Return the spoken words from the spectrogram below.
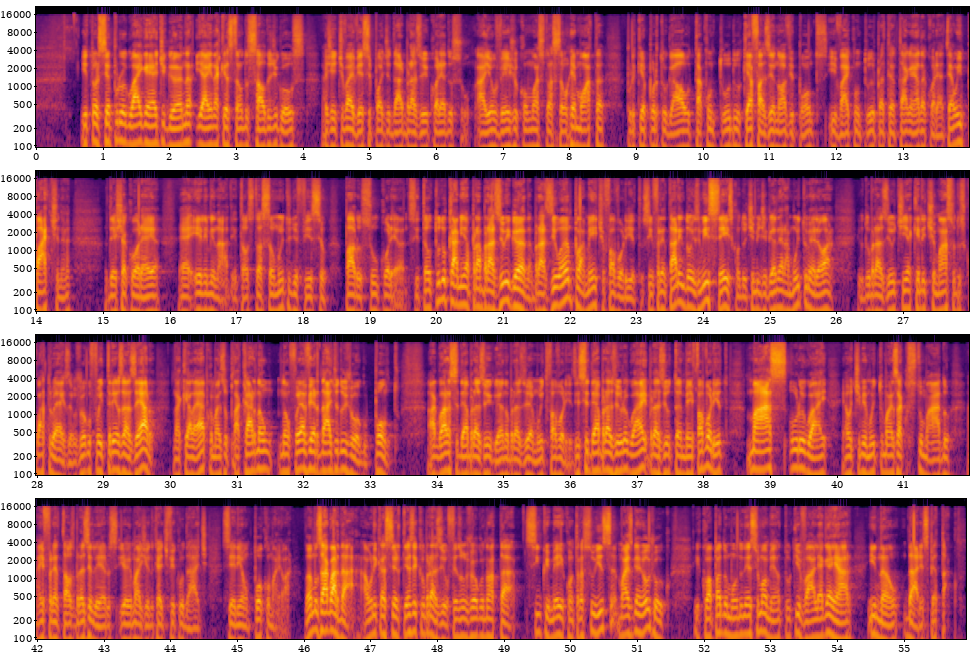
e torcer para o Uruguai ganhar de Gana. E aí, na questão do saldo de gols, a gente vai ver se pode dar Brasil e Coreia do Sul. Aí eu vejo como uma situação remota, porque Portugal está com tudo, quer fazer nove pontos e vai com tudo para tentar ganhar da Coreia. Até o empate, né? Deixa a Coreia é, eliminada. Então, situação muito difícil para os sul-coreanos. Então, tudo caminha para Brasil e Gana. Brasil amplamente favorito. Se enfrentaram em 2006, quando o time de Gana era muito melhor e o do Brasil tinha aquele timaço dos quatro ex. O jogo foi 3 a 0 naquela época, mas o placar não, não foi a verdade do jogo. Ponto. Agora, se der Brasil e Gana, o Brasil é muito favorito. E se der Brasil e Uruguai, Brasil também favorito, mas o Uruguai é um time muito mais acostumado a enfrentar os brasileiros e eu imagino que a dificuldade seria um pouco maior. Vamos aguardar. A única certeza é que o Brasil fez um jogo nota 5,5 contra a Suíça, mas ganhou o jogo. E Copa do Mundo, nesse momento, o que vale é ganhar e não dar espetáculo.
